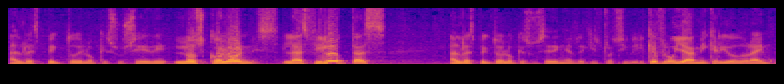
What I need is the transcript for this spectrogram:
al respecto de lo que sucede, los colones, las filotas, al respecto de lo que sucede en el registro civil. Que fluya, mi querido Doraemon.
